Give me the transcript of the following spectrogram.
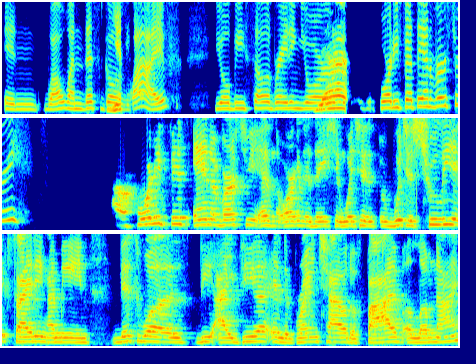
in well when this goes yes. live you'll be celebrating your yes. 45th anniversary our 45th anniversary as an organization which is which is truly exciting i mean this was the idea and the brainchild of five alumni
